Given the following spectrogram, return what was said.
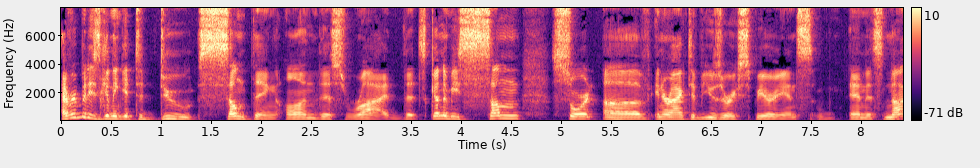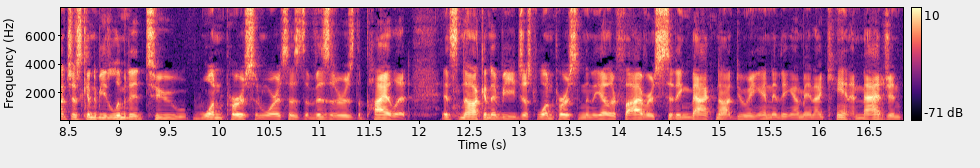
everybody's going to get to do something on this ride that's going to be some sort of interactive user experience and it's not just going to be limited to one person where it says the visitor is the pilot. It's not going to be just one person and the other five are sitting back not doing anything. I mean i can't imagine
